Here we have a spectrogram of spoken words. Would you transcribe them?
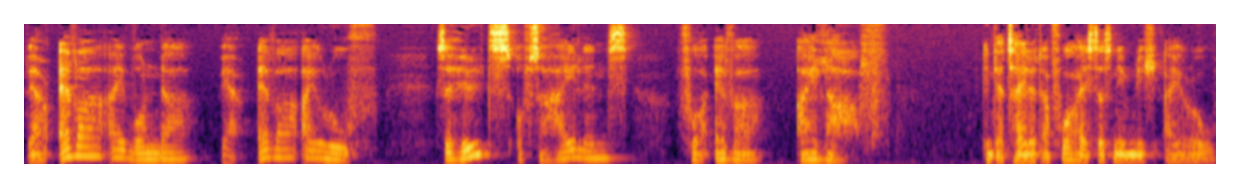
Wherever I wander, wherever I rove, the hills of the highlands forever I love. In der Zeile davor heißt das nämlich I rove.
